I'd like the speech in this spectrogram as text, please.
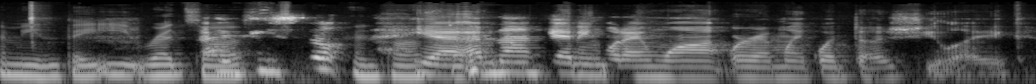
I mean, they eat red sauce still. and pasta. Yeah, I'm not getting what I want. Where I'm like, what does she like?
